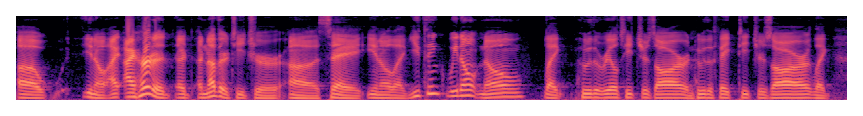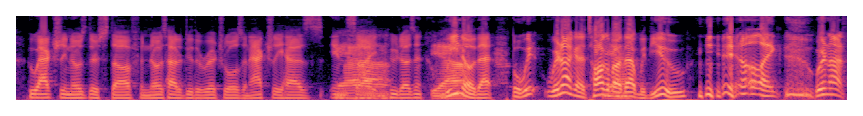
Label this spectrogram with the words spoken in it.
uh, you know, I, I heard a, a, another teacher uh, say, you know, like you think we don't know like who the real teachers are and who the fake teachers are, like who actually knows their stuff and knows how to do the rituals and actually has insight Yeah. and who doesn't. Yeah. We know that, but we we're not going to talk about that with you. you know, like we're not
